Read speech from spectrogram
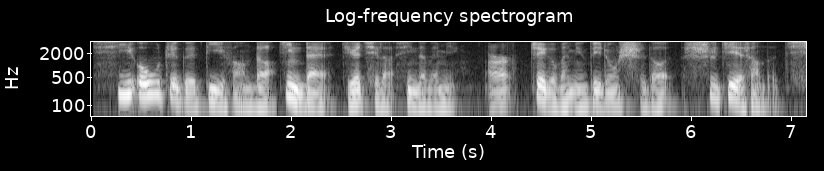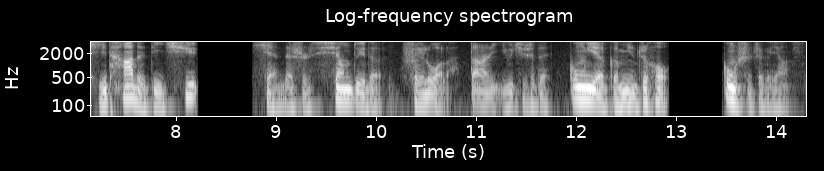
西欧这个地方的近代崛起了新的文明，而这个文明最终使得世界上的其他的地区显得是相对的衰落了。当然，尤其是在工业革命之后，更是这个样子。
